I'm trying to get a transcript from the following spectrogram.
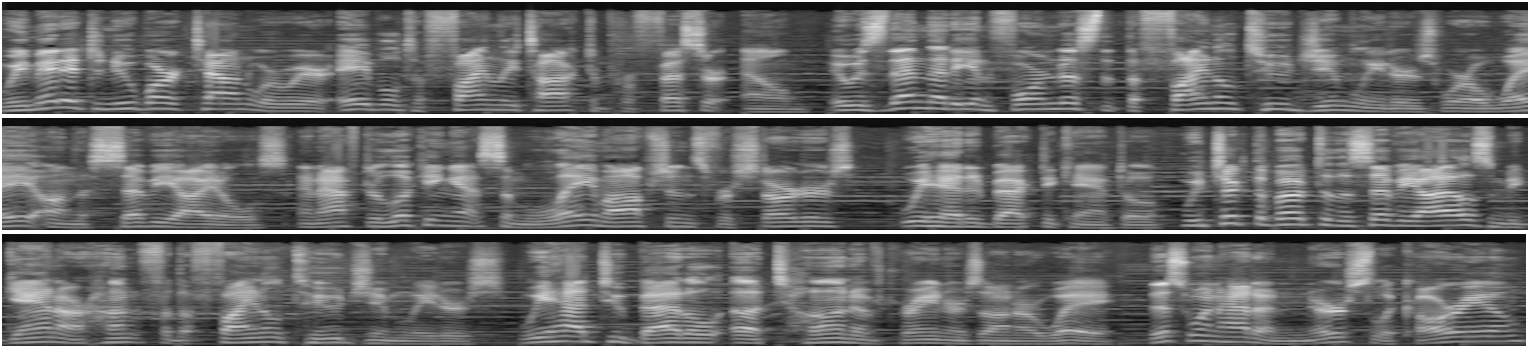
We made it to New Bark Town where we were able to finally talk to Professor Elm. It was then that he informed us that the final two gym leaders were away on the Sevii Isles, and after looking at some lame options for starters, we headed back to Kanto. We took the boat to the Sevii Isles and began our hunt for the final two gym leaders. We had to battle a ton of trainers on our way. This one had a Nurse Lucario,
